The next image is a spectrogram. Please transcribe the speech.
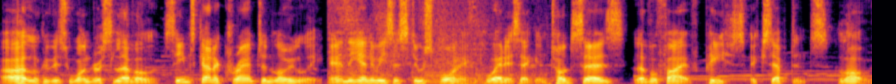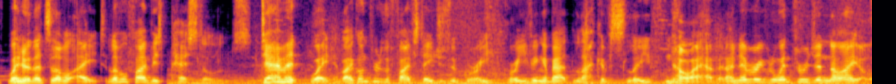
Ah, look at this wondrous level. Seems kinda cramped and lonely, and the enemies are still spawning. Wait a second, Todd says, level 5, peace, acceptance, love. Wait, no, that's level 8. Level 5 is pestilence. Damn it! Wait, have I gone through the 5 stages of grief? Grieving about lack of sleep? No, I haven't. I never even went through denial.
